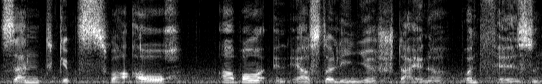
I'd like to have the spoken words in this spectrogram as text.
Sand gibt's zwar auch, aber in erster Linie Steine und Felsen.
